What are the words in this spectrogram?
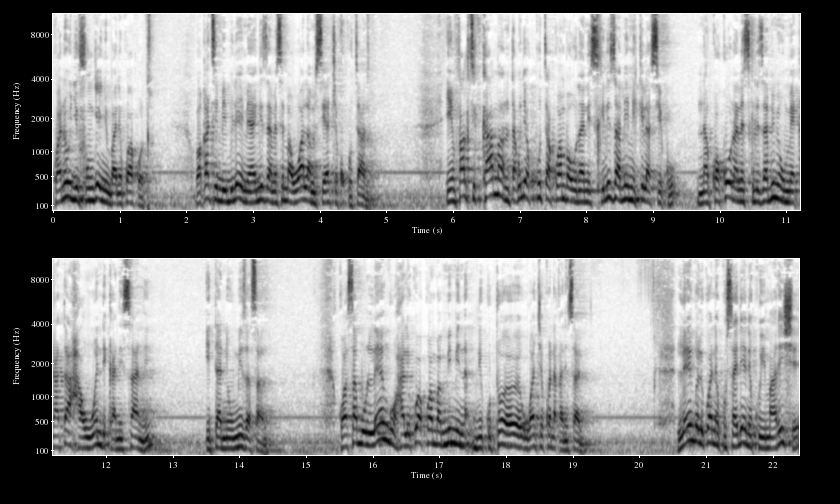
Kwa nini ujifungie nyumbani kwako tu? Wakati biblia imeagiza amesema wala msiache kukutana. In fact kama nitakuja kukuta kwamba unanisikiliza mimi kila siku na kwa kuwa unanisikiliza mimi umekataa hauendi kanisani itaniumiza sana. Kwa sababu lengo halikuwa kwamba mimi nikutoe wewe uache kwenda kanisani lengo lilikuwa ni kusaidia ni kuimarishe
